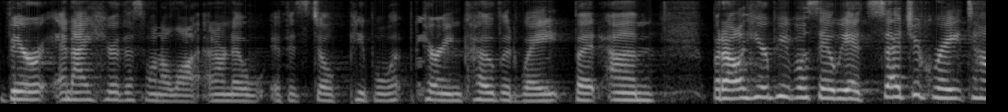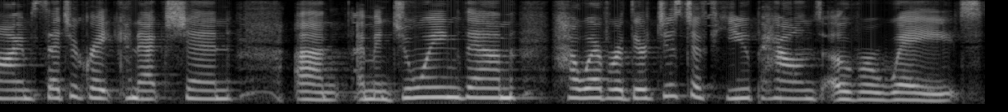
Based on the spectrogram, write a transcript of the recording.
very and i hear this one a lot. I don't know if it's still people carrying covid weight but um but i'll hear people say we had such a great time such a great connection. Um, i'm enjoying them. However they're just a few pounds overweight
